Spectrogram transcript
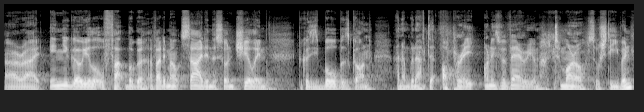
All right, in you go, you little fat bugger. I've had him outside in the sun chilling because his bulb has gone, and I'm gonna have to operate on his vivarium tomorrow. So, Stephen,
